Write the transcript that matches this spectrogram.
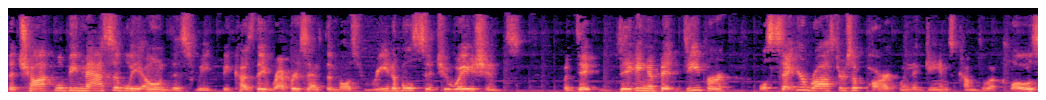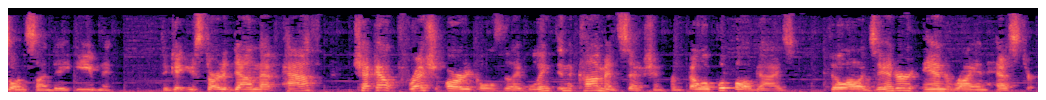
The chalk will be massively owned this week because they represent the most readable situations. But dig- digging a bit deeper will set your rosters apart when the games come to a close on Sunday evening. To get you started down that path, check out fresh articles that I've linked in the comments section from fellow football guys Phil Alexander and Ryan Hester.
